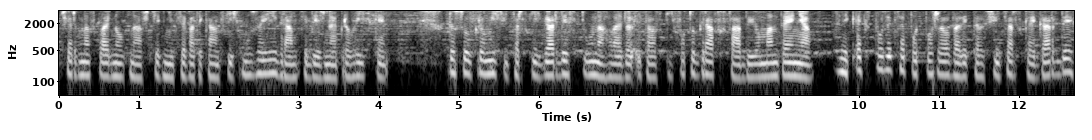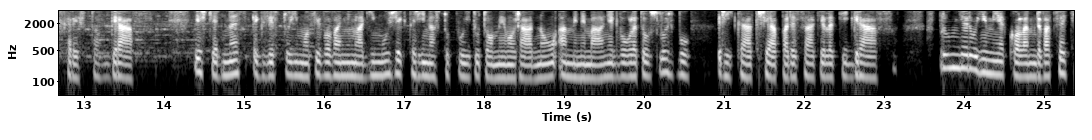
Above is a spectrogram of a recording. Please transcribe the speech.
června shlédnout návštěvníci vatikánských muzeí v rámci běžné prohlídky. Do soukromí švýcarských gardistů nahlédl italský fotograf Fabio Mantegna. Vznik expozice podpořil velitel švýcarské gardy Christoph Graf. Ještě dnes existují motivovaní mladí muži, kteří nastupují tuto mimořádnou a minimálně dvouletou službu, říká 53-letý Graf. V průměru jim je kolem 20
